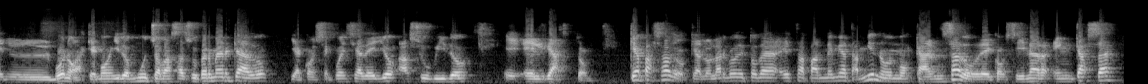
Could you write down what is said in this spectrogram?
el, bueno, a que hemos ido mucho más al supermercado y a consecuencia de ello ha subido el gasto. ¿Qué ha pasado? Que a lo largo de toda esta pandemia también nos hemos cansado de cocinar en casa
